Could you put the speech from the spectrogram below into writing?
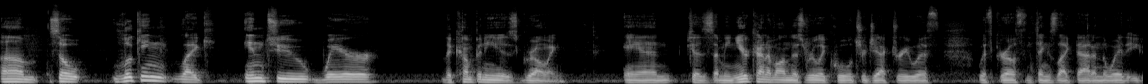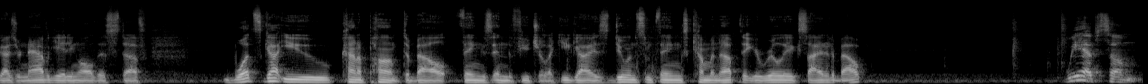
Um, so looking like into where the company is growing, and because I mean you're kind of on this really cool trajectory with with growth and things like that, and the way that you guys are navigating all this stuff. What's got you kind of pumped about things in the future? Like you guys doing some things coming up that you're really excited about? we have some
